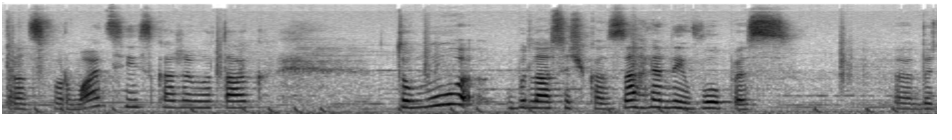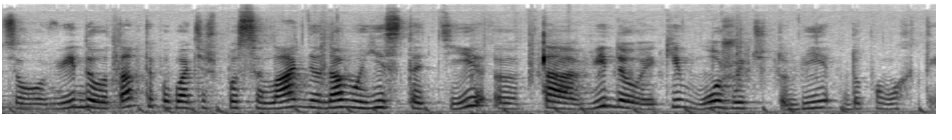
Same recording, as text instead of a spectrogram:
трансформації, скажімо так. Тому, будь ласка, загляни в опис до цього відео. Там ти побачиш посилання на мої статті е, та відео, які можуть тобі допомогти.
